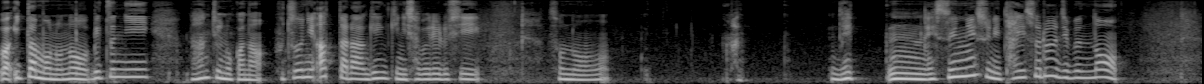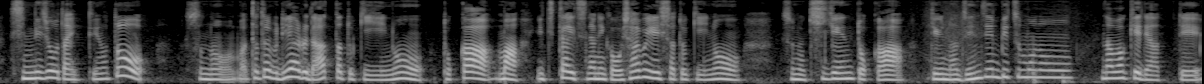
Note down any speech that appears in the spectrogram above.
はいたものの別に何て言うのかな普通に会ったら元気に喋れるしその、まあ、ねうん、SNS に対する自分の心理状態っていうのとその、まあ、例えばリアルで会った時のとか、まあ、1対1何かおしゃべりした時のその機嫌とかっていうのは全然別物なわけであって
